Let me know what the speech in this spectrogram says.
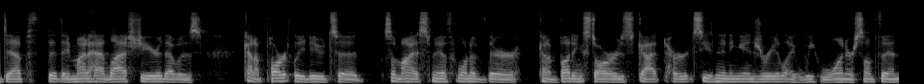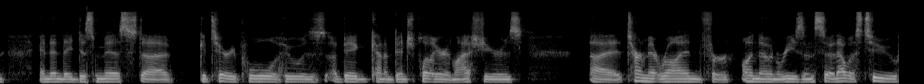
depth that they might have had last year. That was kind of partly due to Sa'Myah Smith, one of their kind of budding stars, got hurt, season-ending injury like week one or something, and then they dismissed uh, Kateri Poole, who was a big kind of bench player in last year's uh, tournament run for unknown reasons. So that was two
